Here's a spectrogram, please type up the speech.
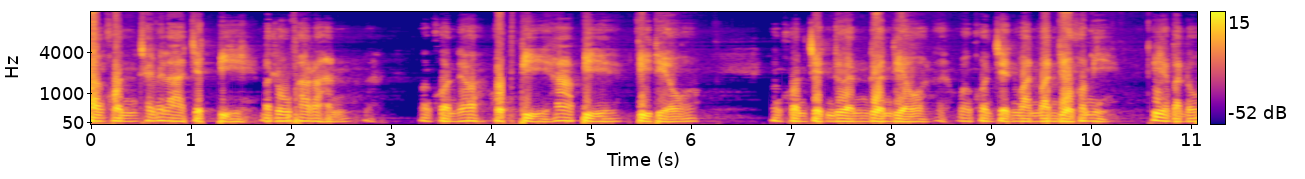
บางคนใช้เวลาเจ็ดปี บรรลุพระอรหันต์ บางคนก็หกปีห้าปีปีเดียว บางคนเจ็ดเดือนเดือนเดียว บางคนเจ็ดวันวันเดียวก็มีที่จะบรรลุ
